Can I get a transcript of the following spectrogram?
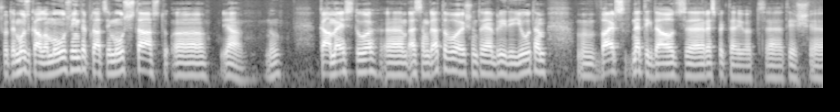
šo muzikālo mūsu interpretāciju, mūsu stāstu. Jā, nu, kā mēs to uh, esam gatavojuši un tajā brīdī jūtam, vairs netik daudz uh, respektējot uh, tieši uh,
